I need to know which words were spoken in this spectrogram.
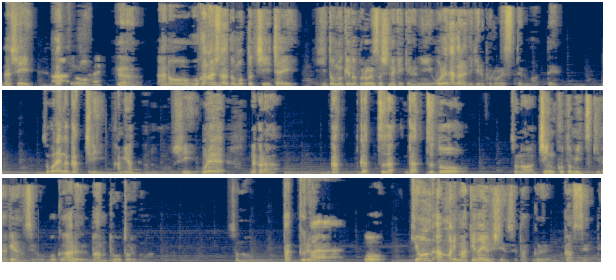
だし、まあガッツのね。うん。あの、他の人だともっとちいちゃい人向けのプロレスをしなきゃいけないのに、俺だからできるプロレスっていうのもあって、そこら辺ががっちり噛み合ったと思うし、俺、だから、ガッ、ガッツだ、ガッツと、その、チンコとミツキだけなんですよ。僕、あるバンプを取るのは。その、タックル。を、基本あんまり負けないようにしてるんですよ、タックル合戦って。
